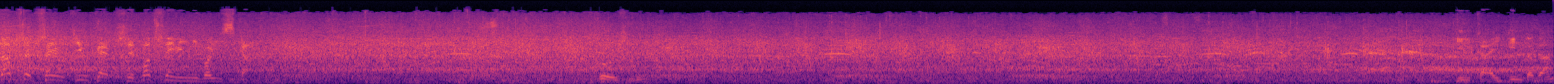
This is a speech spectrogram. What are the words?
Dobrze przejął piłkę przy bocznej linii boiska. Później. Ilkay Gindogan.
